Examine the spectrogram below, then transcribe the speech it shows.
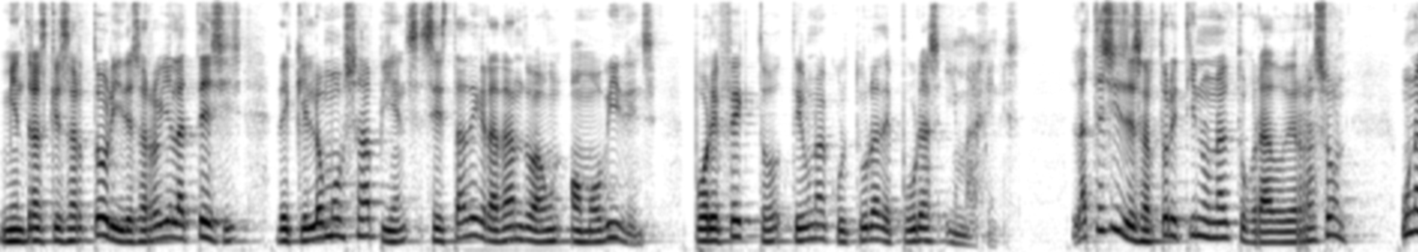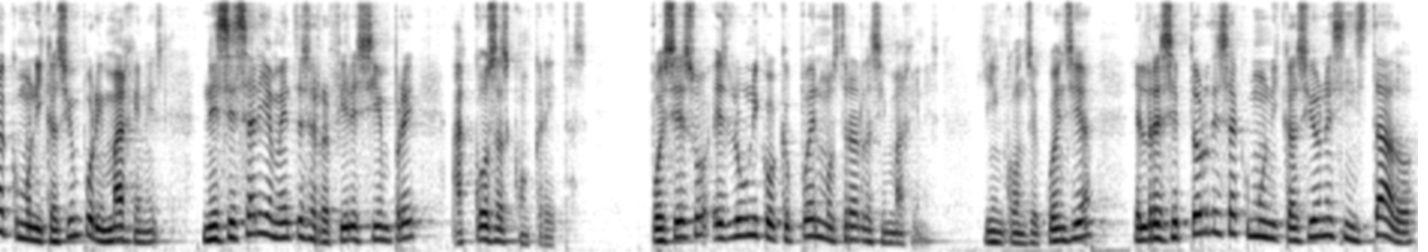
mientras que Sartori desarrolla la tesis de que el Homo sapiens se está degradando a un Homo videns por efecto de una cultura de puras imágenes. La tesis de Sartori tiene un alto grado de razón. Una comunicación por imágenes necesariamente se refiere siempre a cosas concretas, pues eso es lo único que pueden mostrar las imágenes y en consecuencia el receptor de esa comunicación es instado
